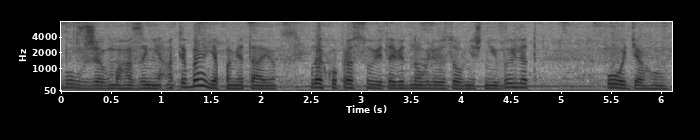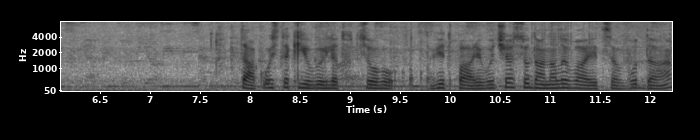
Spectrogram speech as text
був вже в магазині АТБ, я пам'ятаю. Легко прасує та відновлює зовнішній вигляд одягу. Так, ось такий вигляд цього відпарювача. Сюди наливається вода,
